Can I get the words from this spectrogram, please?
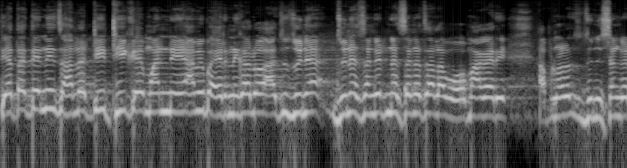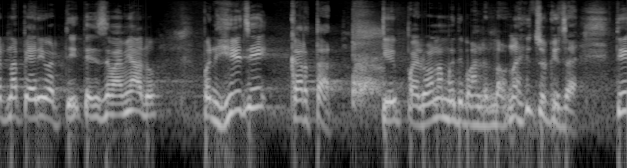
ते आता त्यांनी झालं ती ठीक आहे मान्य आहे. आम्ही बाहेर निघालो. अजून जुन्या जुन्या संघटना संघ चाला भाऊ हो, माघारी आपल्याला जुनी संघटना प्यारी वाटते. त्याच्यासाठी आम्ही आलो. पण हे जे करतात ते पैलवानामध्ये भांडण लावणं हे चुकीचं आहे. ते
